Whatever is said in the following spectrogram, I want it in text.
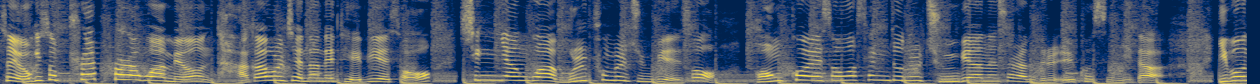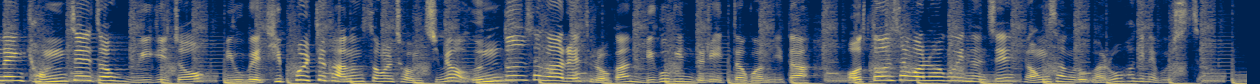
자, 여기서 prepper라고 하면 다가올 재난에 대비해서 식량과 물품을 준비해서 벙커에서 생존을 준비하는 사람들을 일컫습니다. 이번엔 경제적 위기죠. 미국의 디폴트 가능성을 점치며 은둔 생활에 들어간 미국인들이 있다고 합니다. 어떤 생활을 하고 있는지 영상으로 바로 확인해 보시죠.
